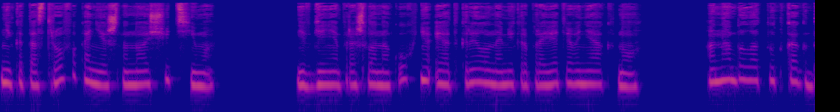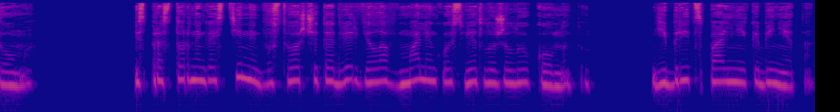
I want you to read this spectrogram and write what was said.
Не катастрофа, конечно, но ощутимо. Евгения прошла на кухню и открыла на микропроветривание окно. Она была тут как дома. Из просторной гостиной двустворчатая дверь вела в маленькую светлую жилую комнату. Гибрид спальни и кабинета.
